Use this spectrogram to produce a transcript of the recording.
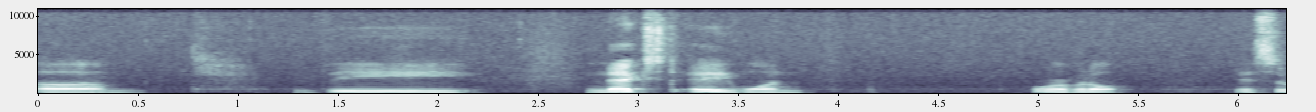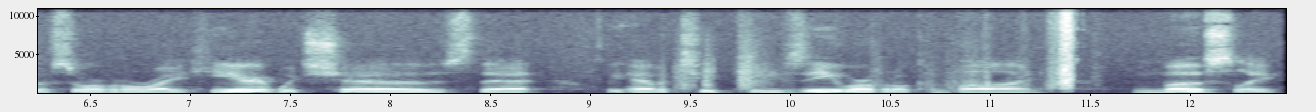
Um, the next A1 orbital is this orbital right here, which shows that we have a 2pz orbital combined mostly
